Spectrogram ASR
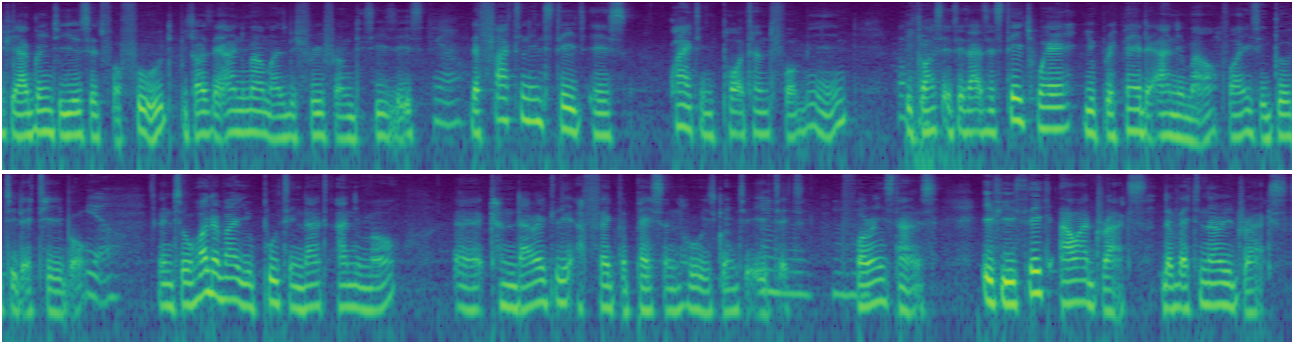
if you are going to use it for food, because the animal must be free from diseases, Yeah. the fattening stage is quite important for me Okay. because it is at a stage where you prepare the animal for it to go to the table. Yeah. And so, whatever you put in that animal uh, can directly affect the person who is going to eat it. Mhm, mhm. For instance, if you take our drugs, the veterinary drugs,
